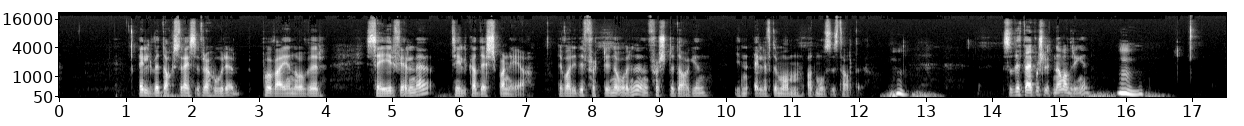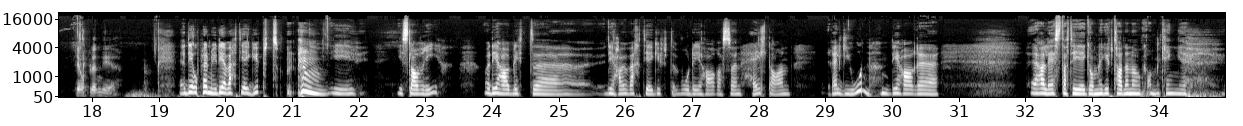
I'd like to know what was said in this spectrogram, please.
Elleve dagsreiser fra Horeb på veien over Seirfjellene til Kadesh Barnea. Det var i de 40. årene, den første dagen i den ellevte måneden at Moses talte. Så dette er på slutten av vandringen. Mm. De har opplevd mye. De har opplevd mye. De har vært i Egypt, i, i slaveri. Og de har blitt eh, De har jo vært i Egypt hvor de har altså en helt annen religion. De har eh, Jeg har lest at i gamle Egypt hadde noe omkring eh,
